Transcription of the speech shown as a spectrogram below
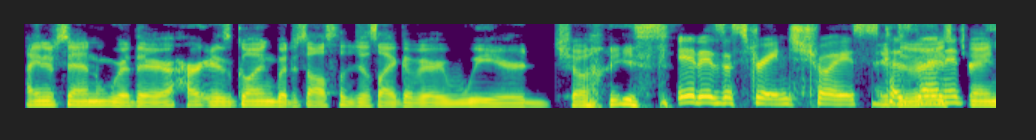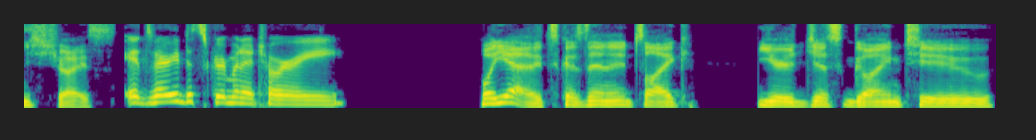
I understand where their heart is going, but it's also just like a very weird choice. It is a strange choice It's a very then it's strange choice. it's very discriminatory. Well, yeah, it's because then it's like you're just going to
